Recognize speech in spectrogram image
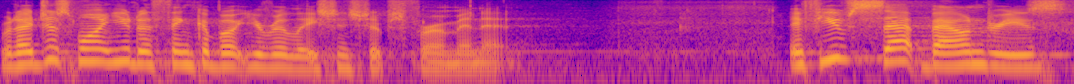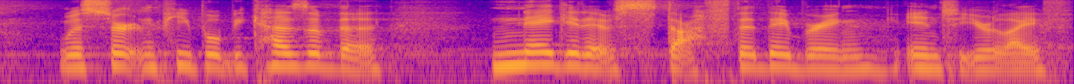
But I just want you to think about your relationships for a minute. If you've set boundaries with certain people because of the negative stuff that they bring into your life,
